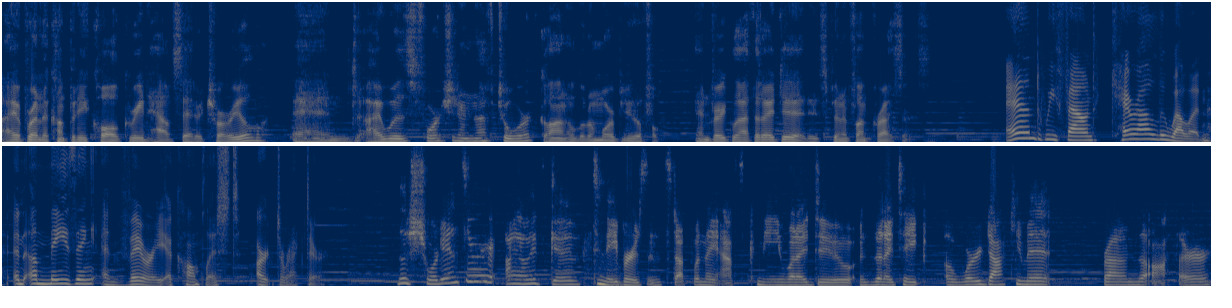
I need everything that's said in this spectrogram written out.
I have run a company called Greenhouse Editorial, and I was fortunate enough to work on A Little More Beautiful, and very glad that I did. It's been a fun process. And we found Kara Llewellyn, an amazing and very accomplished art director. The short answer I always give to neighbors and stuff when they ask me what I do is that I take a Word document from the author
